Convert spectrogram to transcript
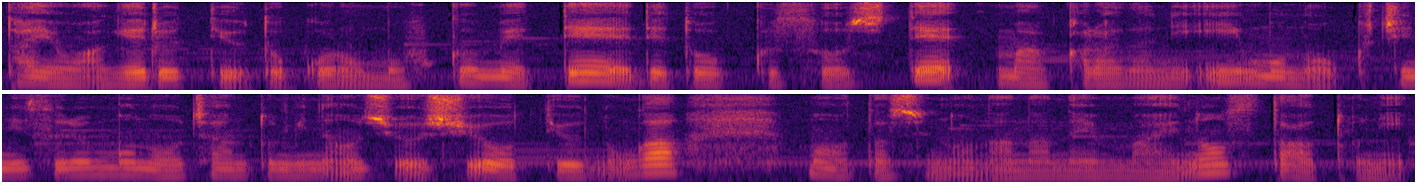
体温を上げるっていうところも含めてデトックスをして、まあ、体にいいものを口にするものをちゃんと見直しをしようっていうのが、まあ、私の7年前のスタートに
